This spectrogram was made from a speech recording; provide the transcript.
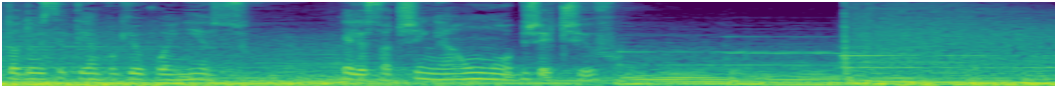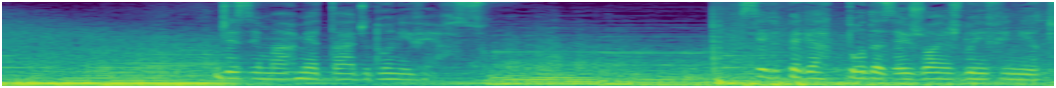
todo esse tempo que eu conheço, ele só tinha um objetivo: dizimar metade do universo. Se ele pegar todas as joias do infinito,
